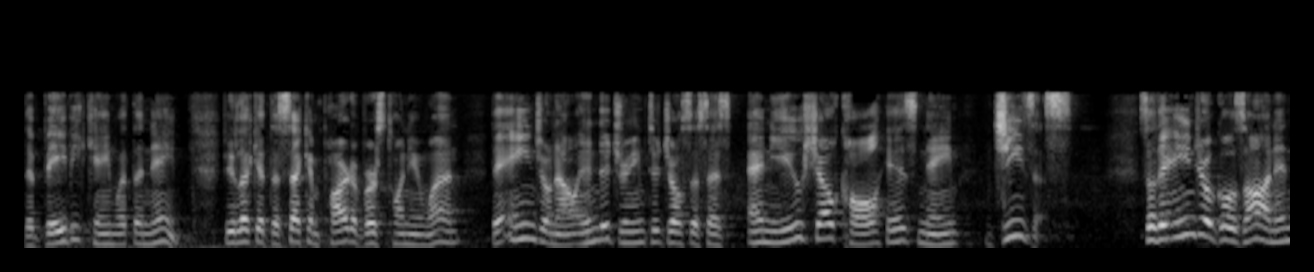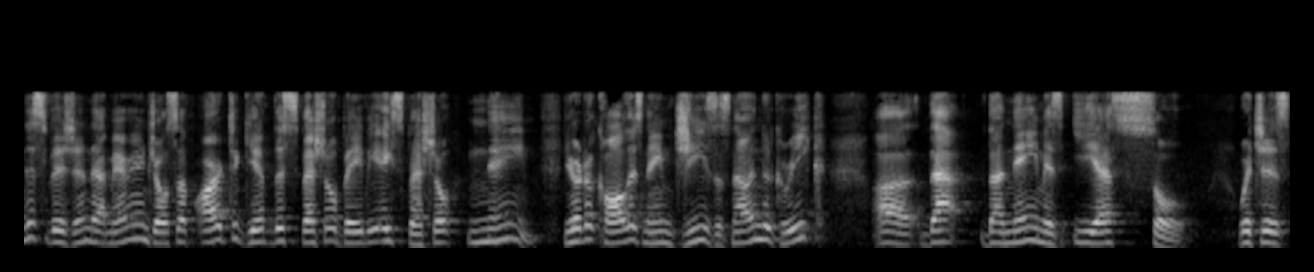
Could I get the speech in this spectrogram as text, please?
The baby came with a name. If you look at the second part of verse 21, the angel now in the dream to Joseph says, And you shall call his name Jesus. So the angel goes on in this vision that Mary and Joseph are to give this special baby a special name. You're to call his name Jesus. Now in the Greek, uh, that the name is Ieso, which is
